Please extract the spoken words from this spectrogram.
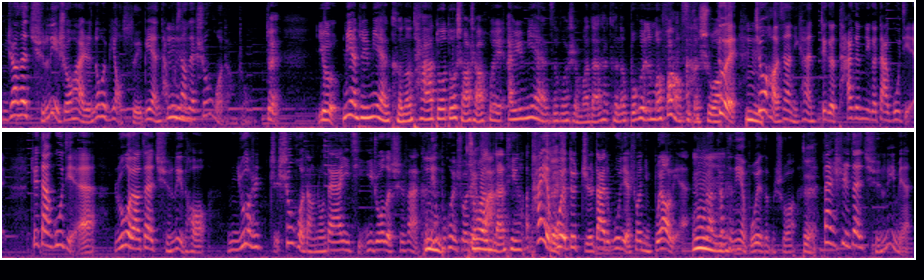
你知道在群里说话，人都会比较随便，他不像嗯在生活当中。对，有面对面，可能他多多少少会碍于面子或什么的，他可能不会那么放肆的说。对，嗯就好像你看这个，他跟这个大姑姐，这大姑姐如果要在群里头，你如果是指生活当中大家一起一桌子吃饭，肯定嗯不会说这话他也不会对指着大姑姐说你不要脸，对吧？他肯定也不会这么说。对，但是在群里面，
